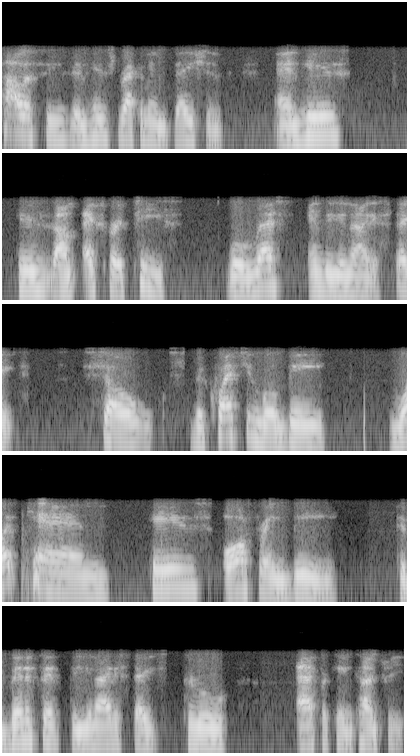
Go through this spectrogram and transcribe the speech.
policies and his recommendations and his his um, expertise will rest in the United States. So the question will be, what can his offering be to benefit the United States through African countries?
